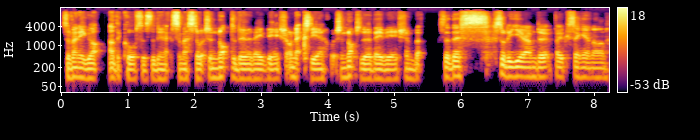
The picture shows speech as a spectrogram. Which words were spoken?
So I've only got other courses to do next semester, which are not to do with aviation, or next year, which are not to do with aviation. But so this sort of year, I'm doing focusing in on.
